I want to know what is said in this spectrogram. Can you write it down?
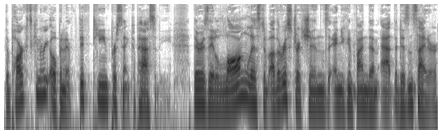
the parks can reopen at fifteen percent capacity. There is a long list of other restrictions, and you can find them at the Disney Insider.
